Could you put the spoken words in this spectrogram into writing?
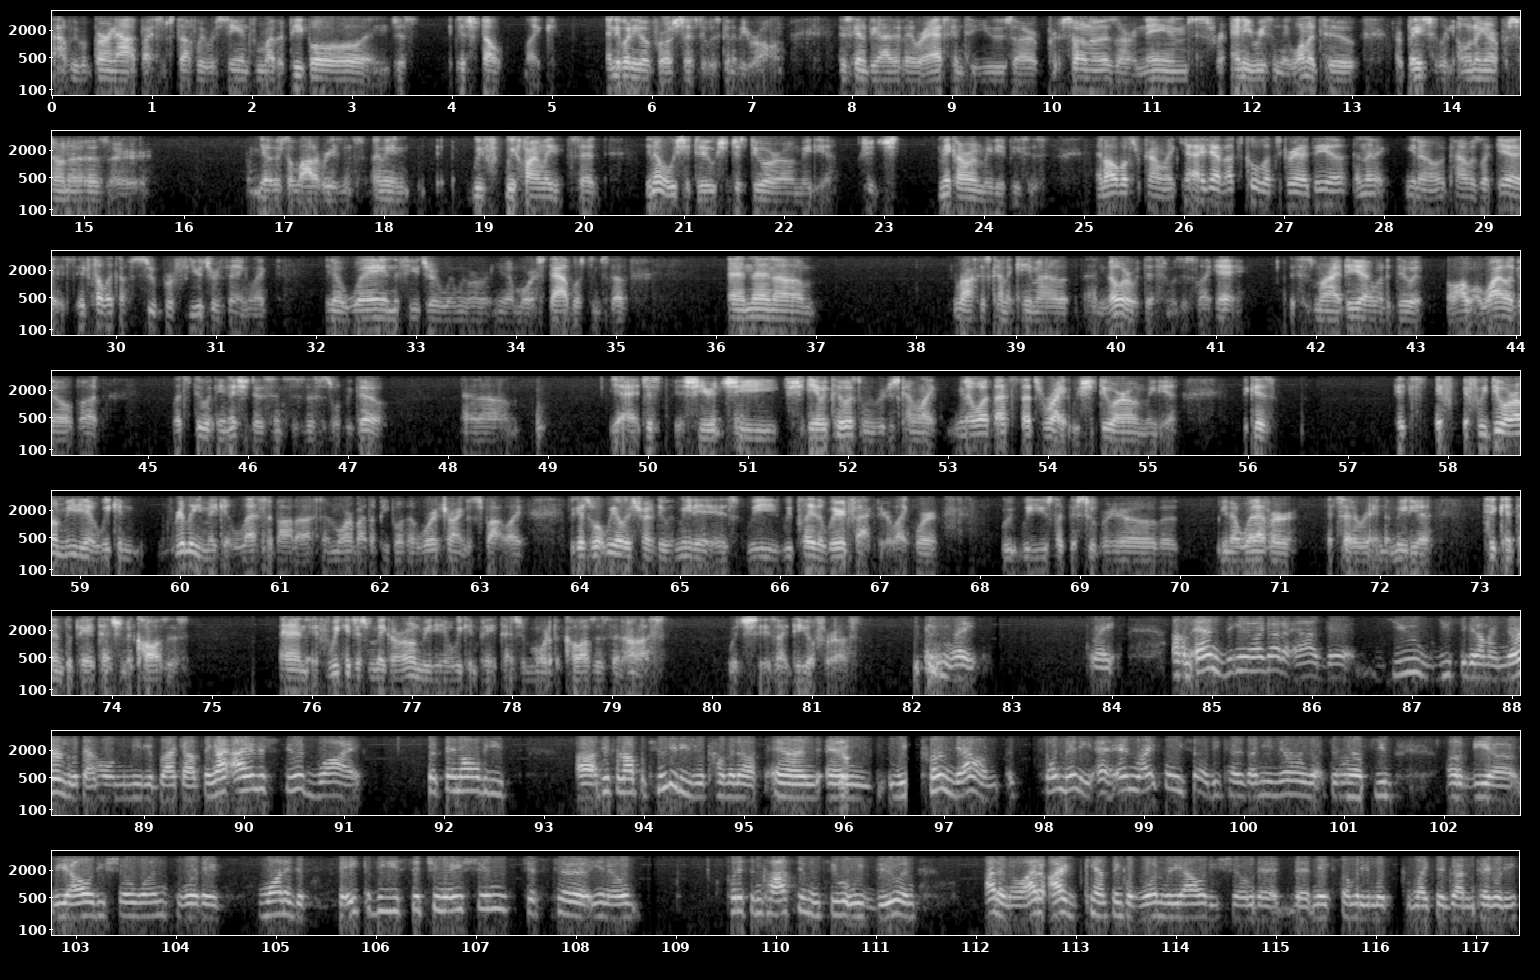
uh, we were burnt out by some stuff we were seeing from other people and just it just felt like anybody who approached us it was going to be wrong was going to be either they were asking to use our personas or our names for any reason they wanted to, or basically owning our personas, or you know, there's a lot of reasons. I mean, we we finally said, you know what we should do? We should just do our own media. We should just make our own media pieces. And all of us were kind of like, yeah, yeah, that's cool, that's a great idea. And then it, you know, it kind of was like, yeah, it, it felt like a super future thing, like, you know, way in the future when we were, you know, more established and stuff. And then um Rock kind of came out of nowhere with this and was just like, hey, this is my idea. I want to do it a, a while ago, but let's do it the initiative since this, this is what we do. And um, yeah, it just she she she gave it to us, and we were just kind of like, you know what, that's that's right. We should do our own media because it's if if we do our own media, we can really make it less about us and more about the people that we're trying to spotlight. Because what we always try to do with media is we we play the weird factor, like where we we use like the superhero, the you know whatever, et cetera, in the media to get them to pay attention to causes. And if we could just make our own media, we can pay attention more to the causes than us, which is ideal for us. right, right. Um, and you know, I got to add that you used to get on my nerves with that whole media blackout thing. I, I understood why, but then all these uh, different opportunities were coming up, and and yep. we turned down so many, and, and rightfully so, because I mean there were what there were a few of the uh, reality show ones where they wanted to fake these situations just to you know put us in costume and see what we do and I don't know. I don't, I can't think of one reality show that that makes somebody look like they've got integrity.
